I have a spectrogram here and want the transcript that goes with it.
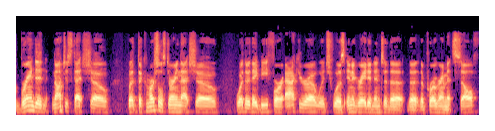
branded not just that show, but the commercials during that show, whether they be for Acura, which was integrated into the, the, the program itself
